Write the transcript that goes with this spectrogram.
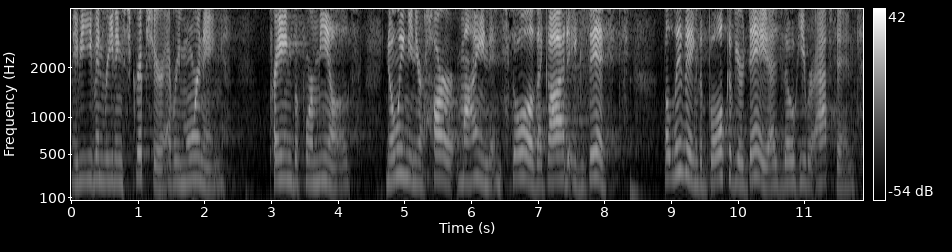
maybe even reading scripture every morning, praying before meals, knowing in your heart, mind, and soul that God exists, but living the bulk of your day as though he were absent.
